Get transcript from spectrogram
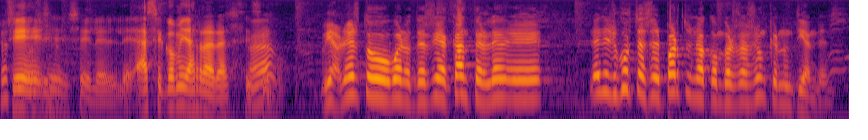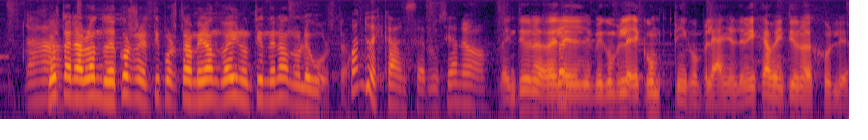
Yo Sí, cocino. sí, sí, le- le hace comidas raras. sí, Ah, sí. Bien, esto, bueno, decía Cáncer, le, eh, le disgusta ser parte de una conversación que no entienden. Ajá. No están hablando de cosas, el tipo está mirando ahí, no entiende nada, no le gusta. ¿Cuándo es cáncer, Luciano? 21, el- el- mi, cumple- el mi cumpleaños, el de mi hija es 21 de julio.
